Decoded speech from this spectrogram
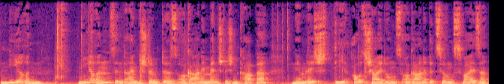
Nieren. Nieren sind ein bestimmtes Organ im menschlichen Körper, nämlich die Ausscheidungsorgane bzw.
